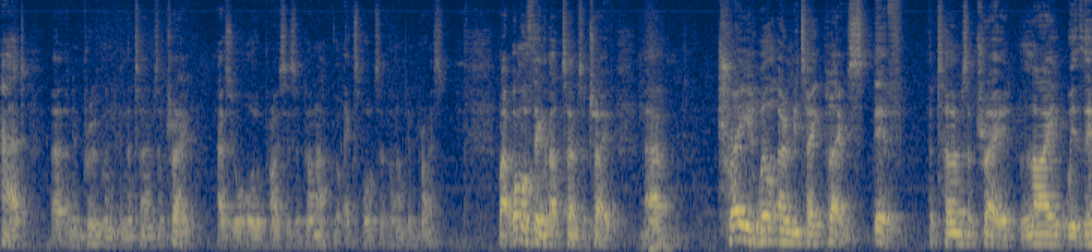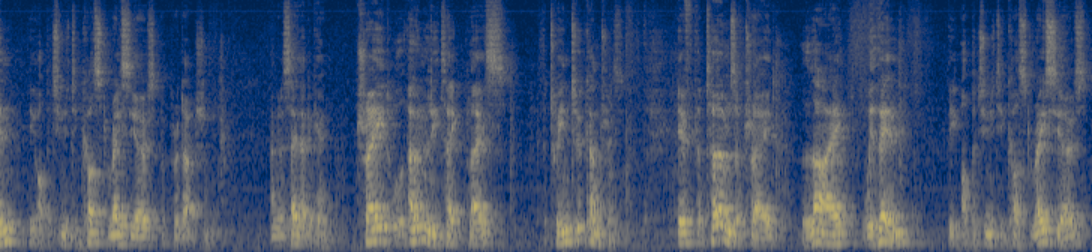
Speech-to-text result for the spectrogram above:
had uh, an improvement in the terms of trade as your oil prices have gone up, your exports have gone up in price. Right, one more thing about terms of trade. Uh, trade will only take place if the terms of trade lie within the opportunity cost ratios of production. I'm going to say that again. Trade will only take place between two countries if the terms of trade lie within the opportunity cost ratios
